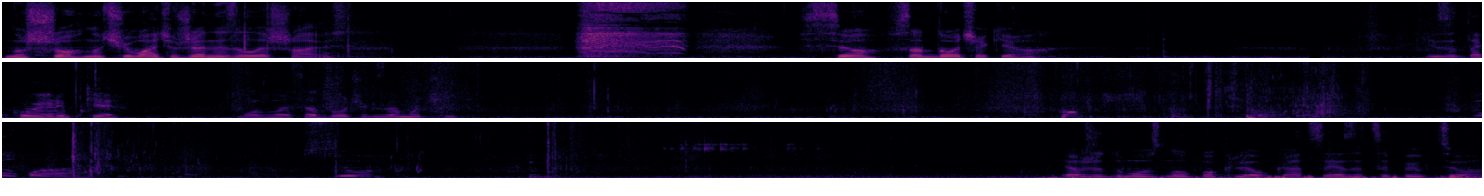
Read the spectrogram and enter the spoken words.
Ну що, ночувати вже не залишаюсь. Все, в садочок його. Із-за такої рибки можна і садочок замочити. Опа! Все. Я вже думав знов покльовка, а це я зацепив цього.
